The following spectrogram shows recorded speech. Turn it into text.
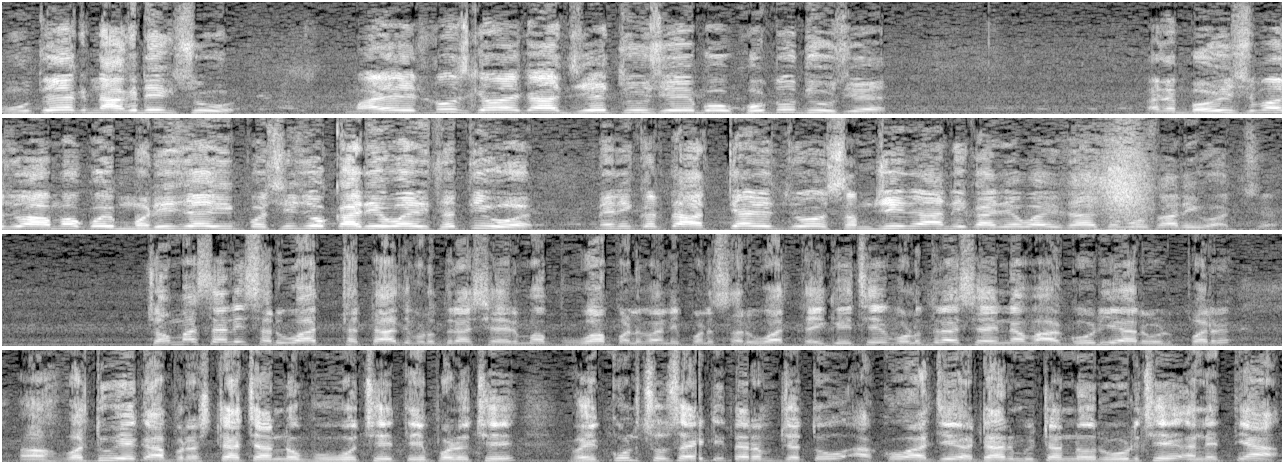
હું તો એક નાગરિક છું. મારે એટલું જ કહેવાય કે આ જે થયું છે એ બહુ ખોટું થયું છે. અને ભવિષ્યમાં જો આમાં કોઈ મરી જાય એ પછી જો કાર્યવાહી થતી હોય એની કરતાં અત્યારે જો સમજીને આની કાર્યવાહી થાય તો બહુ સારી વાત છે. ચોમાસાની શરૂઆત થતાં જ વડોદરા શહેરમાં ભૂવા પડવાની પણ શરૂઆત થઈ ગઈ છે. વડોદરા શહેરના વાઘોડિયા રોડ પર વધુ એક આ ભ્રષ્ટાચારનો ભૂવો છે તે પણ છે. વૈકુંઠ સોસાયટી તરફ જતો આખો આજે અઢાર મીટરનો રોડ છે અને ત્યાં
